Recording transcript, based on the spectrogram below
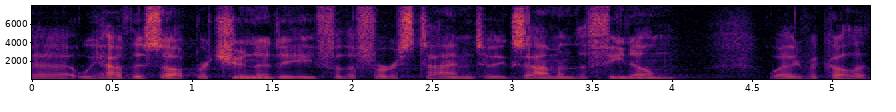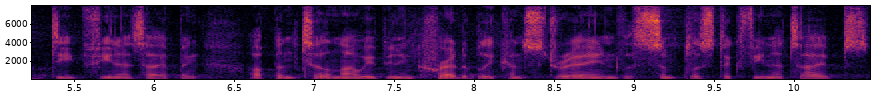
uh, we have this opportunity for the first time to examine the phenome, whether we call it deep phenotyping. Up until now, we've been incredibly constrained with simplistic phenotypes,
